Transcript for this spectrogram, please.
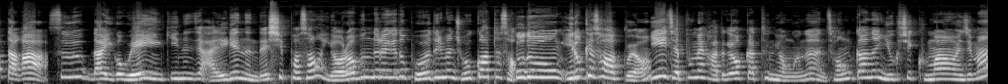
봤다가 쓱 나 이거 왜 인기 있는지 알겠는데 싶어서 여러분들에게도 보여드리면 좋을 것 같아서 두둥 이렇게 사왔고요. 이 제품의 가격 같은 경우는 정가는 69만 원이지만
